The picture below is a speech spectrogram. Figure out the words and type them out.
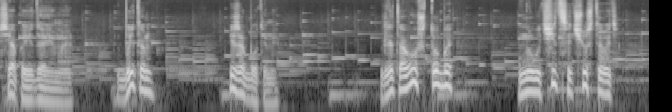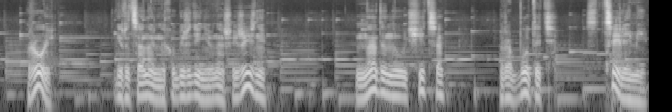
вся поедаемая бытом и заботами. Для того, чтобы научиться чувствовать роль иррациональных убеждений в нашей жизни, надо научиться работать с целями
